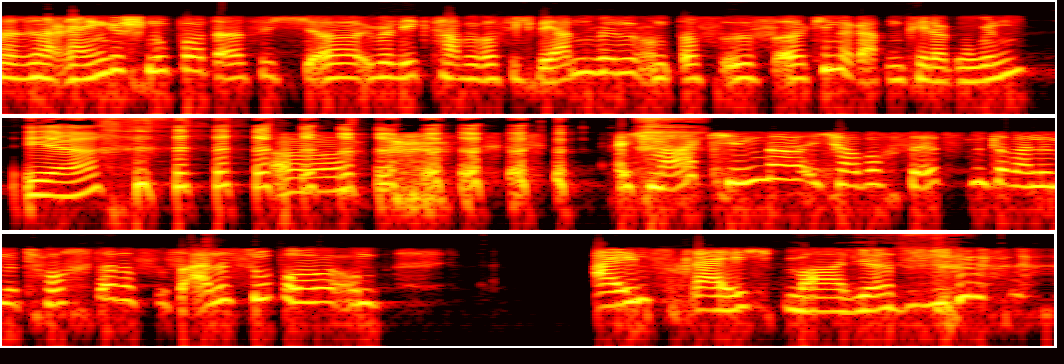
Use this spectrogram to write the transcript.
darin reingeschnuppert, als ich äh, überlegt habe, was ich werden will, und das ist äh, Kindergartenpädagogin. Ja. Äh, ich mag Kinder, ich habe auch selbst mittlerweile eine Tochter, das ist alles super und eins reicht mal jetzt.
